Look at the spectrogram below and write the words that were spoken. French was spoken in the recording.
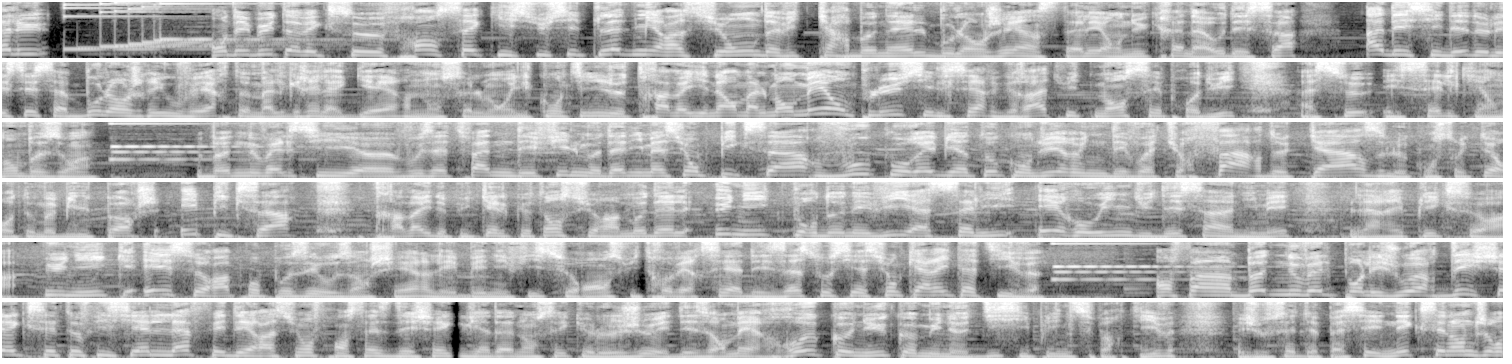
Salut on débute avec ce Français qui suscite l'admiration. David Carbonel, boulanger installé en Ukraine à Odessa, a décidé de laisser sa boulangerie ouverte malgré la guerre. Non seulement il continue de travailler normalement, mais en plus il sert gratuitement ses produits à ceux et celles qui en ont besoin. Bonne nouvelle si euh, vous êtes fan des films d'animation Pixar, vous pourrez bientôt conduire une des voitures phares de Cars, le constructeur automobile Porsche et Pixar travaille depuis quelque temps sur un modèle unique pour donner vie à Sally, héroïne du dessin animé. La réplique sera unique et sera proposée aux enchères. Les bénéfices seront ensuite reversés à des associations caritatives. Enfin, bonne nouvelle pour les joueurs d'échecs, c'est officiel, la Fédération française d'échecs vient d'annoncer que le jeu est désormais reconnu comme une discipline sportive. Je vous souhaite de passer une excellente journée.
